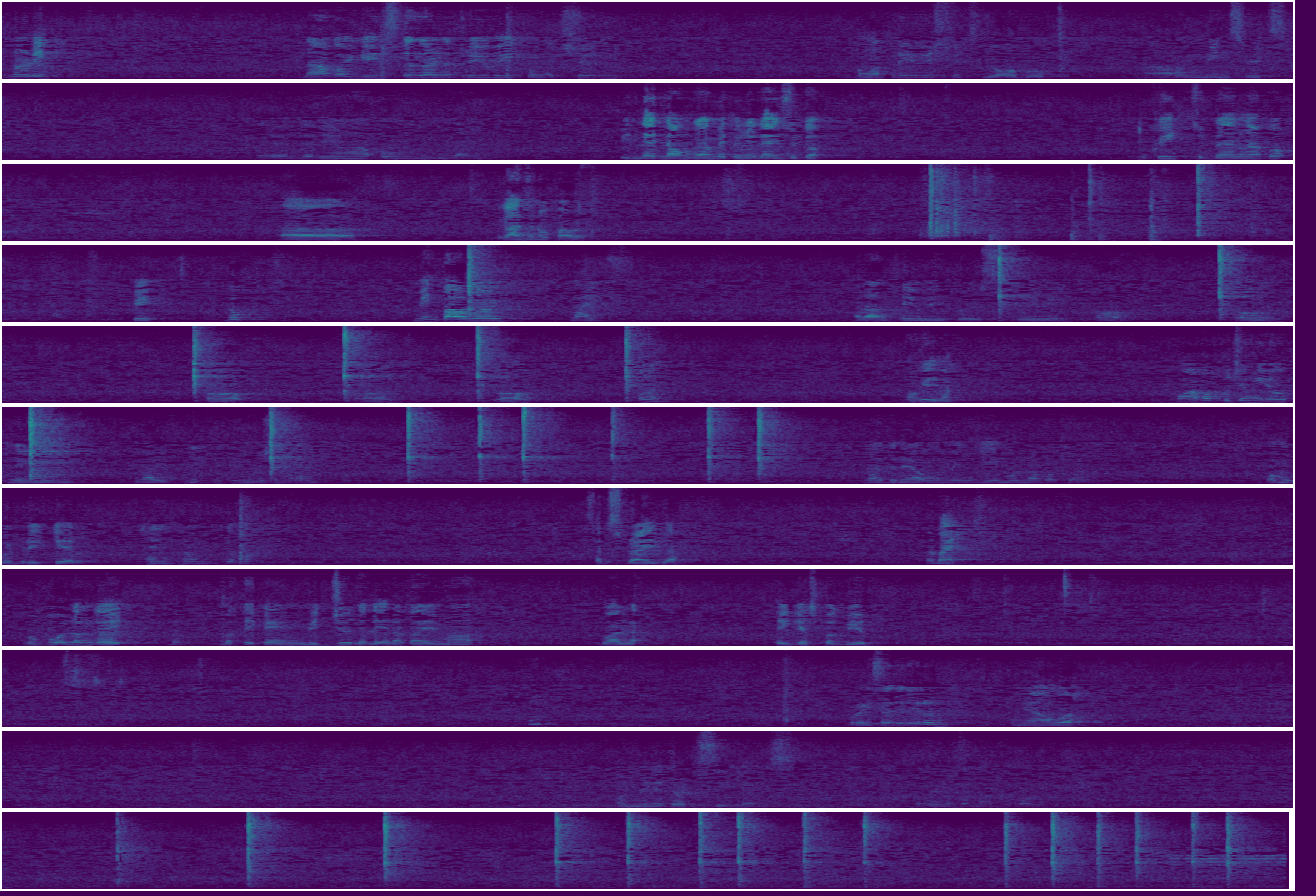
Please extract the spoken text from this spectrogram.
Good morning. Na ako i-installer na 3-way connection. Mga 3-way switch, duha ka buok. Na ako yung main switch. Ayan, dali yung akong line. Pinlight na akong gamit, wala lain suga. Okay, sugdan na ako. Ah, kailangan sa no power. Okay, look. Main power, lights. Around three wafers. Three way, off, on, off, on, off, on. Okay, di ba? Kung ako po siyang i-off na yung main light, di ko mo siya on. Nadali akong main game mo na ako sa pamukoy breaker. Ayun ang. Subscribe ah. Bye-bye. Bubo lang kay bat- bati kayong video, dali ra kayo mga wala. Thank you sa pag-view. Pero isa dali ron. Nyawa. minute 30 seconds.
